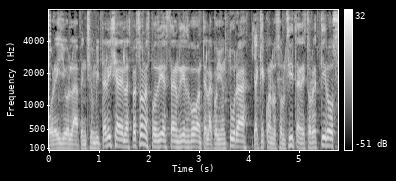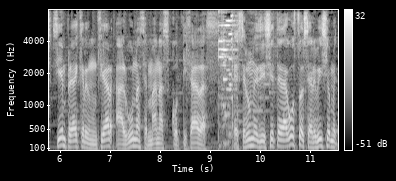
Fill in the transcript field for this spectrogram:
Por ello, la pensión vitalicia de las personas podría estar en riesgo ante la coyuntura, ya que cuando solicitan estos retiros siempre hay que renunciar a algunas semanas cotizadas. Este lunes 17 de agosto, el Servicio Meteorológico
